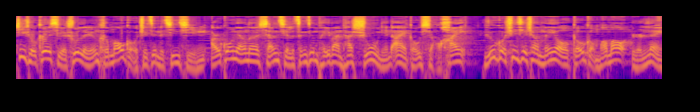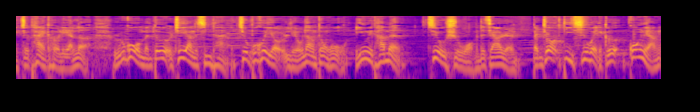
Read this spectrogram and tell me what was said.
这首歌写出了人和猫狗之间的亲情，而光良呢，想起了曾经陪伴他十五年的爱狗小嗨。如果世界上没有狗狗猫猫，人类就太可怜了。如果我们都有这样的心态，就不会有流浪动物，因为它们就是我们的家人。本周第七位的歌，光良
